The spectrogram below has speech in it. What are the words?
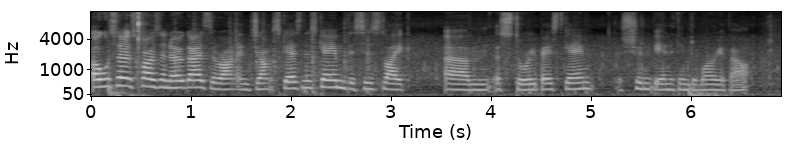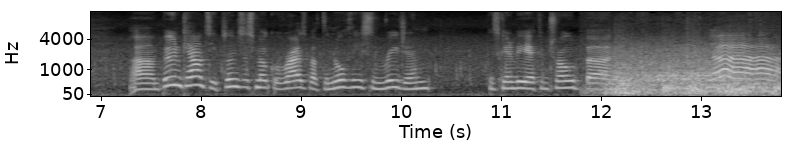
Oh, so as far as I know, guys, there aren't any jump scares in this game. This is like um, a story-based game. There shouldn't be anything to worry about. Um, Boone County, plumes of smoke will rise above the northeastern region. It's going to be a controlled burn. Ah!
